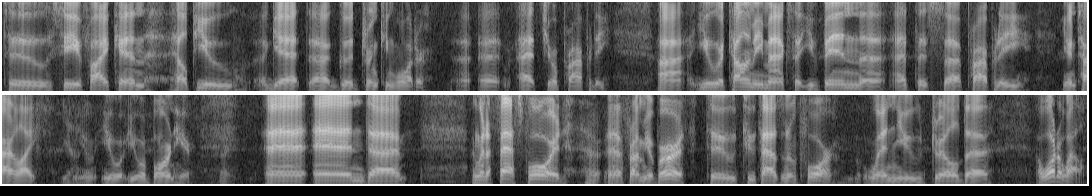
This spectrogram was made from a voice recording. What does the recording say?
to see if I can help you get uh, good drinking water uh, uh, at your property. Uh, you were telling me, Max, that you've been uh, at this uh, property your entire life. Yes. You, you, were, you were born here. Right. Uh, and uh, I'm going to fast forward uh, from your birth to 2004 when you drilled a, a water well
